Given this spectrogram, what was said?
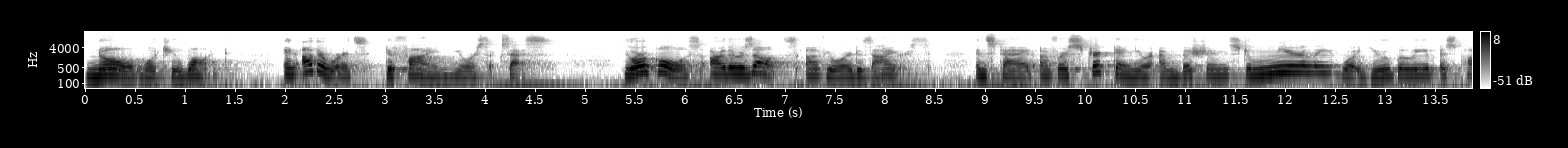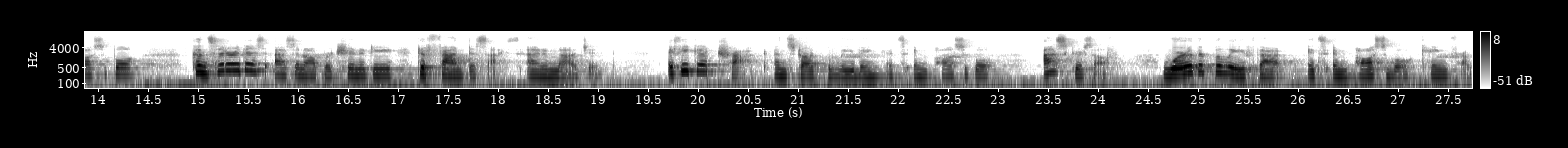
Know what you want. In other words, define your success. Your goals are the results of your desires. Instead of restricting your ambitions to merely what you believe is possible, consider this as an opportunity to fantasize and imagine. If you get trapped and start believing it's impossible, ask yourself where the belief that it's impossible came from.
